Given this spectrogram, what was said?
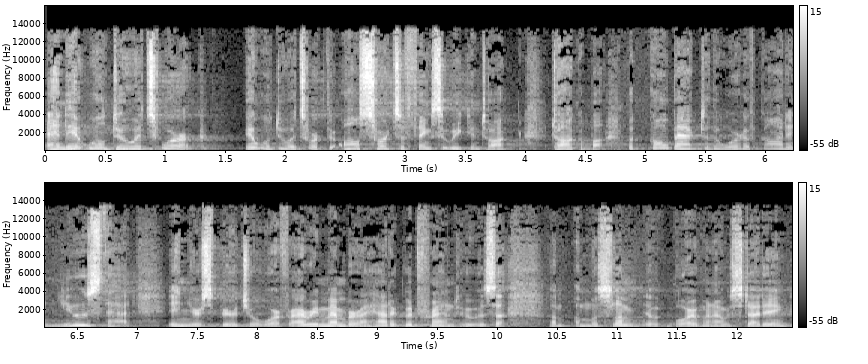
and it will do its work. It will do its work. There are all sorts of things that we can talk, talk about. But go back to the Word of God and use that in your spiritual warfare. I remember I had a good friend who was a, a, a Muslim boy when I was studying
